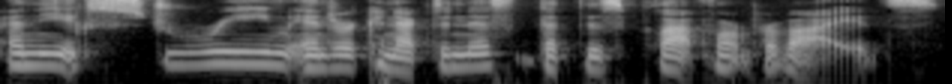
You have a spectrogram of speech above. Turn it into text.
and the extreme interconnectedness that this platform provides.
